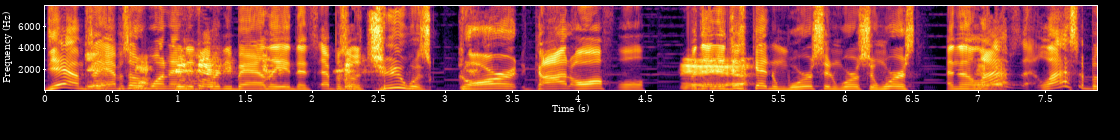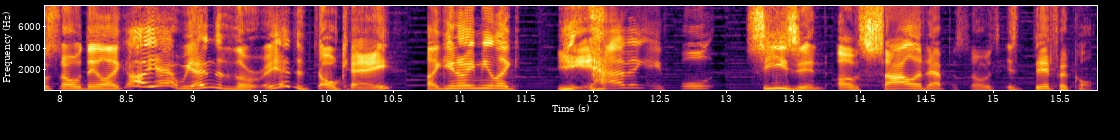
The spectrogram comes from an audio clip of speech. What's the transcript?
yeah, I'm saying Yeah. episode one ended pretty badly, and then episode two was guard god awful. But Yeah, then it just getting worse and worse and worse. And then the Yeah. last last episode, they like, oh yeah, we ended the we ended okay. Like you know what I mean? Like you, having a full season of solid episodes is difficult.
